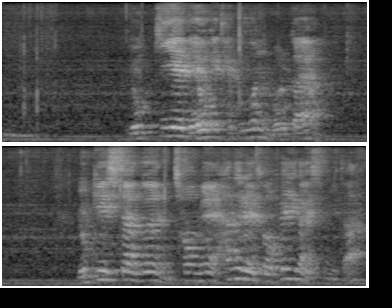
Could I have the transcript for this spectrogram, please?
음, 욥기의 내용의 대부분 뭘까요? 욥기의 시작은 처음에 하늘에서 회의가 있습니다.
